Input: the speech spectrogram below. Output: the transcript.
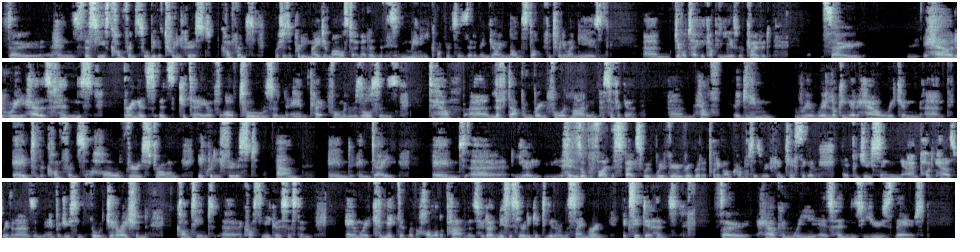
So HINZ this year's conference will be the 21st conference, which is a pretty major milestone. I don't there's many conferences that have been going non-stop for 21 years, um, give or take a couple of years with COVID. So how do we how does HINZ bring its its kit of, of tools and, and platform and resources to help uh, lift up and bring forward Māori and Pacifica um, health? Again, we're, we're looking at how we can um, add to the conference a whole very strong equity first arm and and day. And uh, you know, HINZ will provide the space. We're, we're, very, very good at putting on conferences. We're fantastic at, at producing um, podcasts, webinars, and, and, producing thought generation content uh, across the ecosystem. And we're connected with a whole lot of partners who don't necessarily get together in the same room, except at HINZ. So how can we as HINZ use that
